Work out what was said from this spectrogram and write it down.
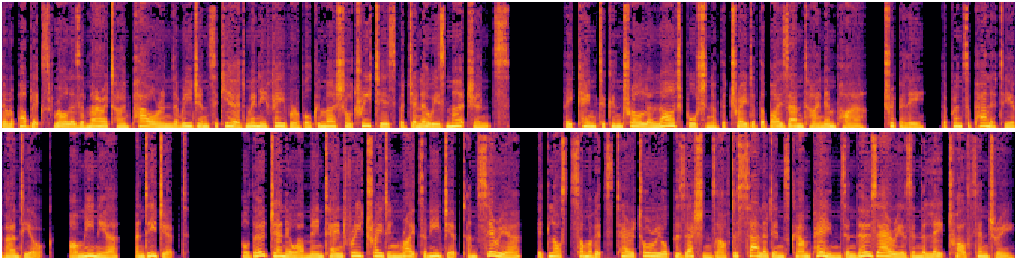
The Republic's role as a maritime power in the region secured many favorable commercial treaties for Genoese merchants. They came to control a large portion of the trade of the Byzantine Empire, Tripoli, the Principality of Antioch, Armenia, and Egypt. Although Genoa maintained free trading rights in Egypt and Syria, it lost some of its territorial possessions after Saladin's campaigns in those areas in the late 12th century.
